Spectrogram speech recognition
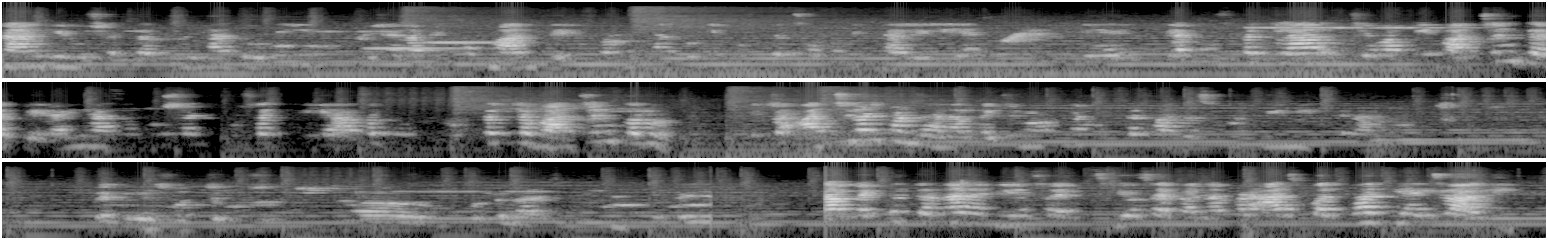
ज्ञान घेऊ शकतात. ह्या दोन्ही विषयाला मी खूप मानते. म्हणून ह्या दोन्ही पुस्तक झालेली आहे. त्या पुस्तकला जेव्हा मी वाचन करते आणि असं पुस्तक पुस्तक असं पुस्तकचं वाचन करून त्याचं आचरण पण झालं पाहिजे म्हणून या पुस्तक माझ्यासोबत नेहमी इथे राहणार त्या व्यक्त करणार आहे सीओ साहेब सीओ साहेबांना पण आज पदभार घ्यायच्या आधी.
